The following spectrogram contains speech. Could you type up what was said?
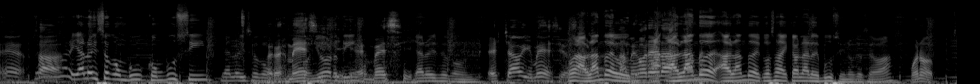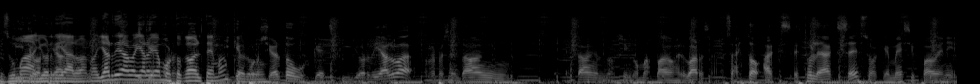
eh, o sea, bueno, ya lo hizo con, Bu, con Busi, ya lo hizo con, pero es con Messi. Jordi, Es Messi. ya lo hizo con... Es Xavi y Messi. Bueno, hablando de, a- hablando, de, hablando de cosas hay que hablar de Busi, ¿no? Que se va. Bueno, Se suma y a Jordi Alba. No, Jordi Alba ya lo habíamos por- tocado el tema, Y que pero... por cierto, Busquets y Jordi Alba representaban. Estaban en los cinco más pagos del Barça. O sea, esto, esto le da acceso a que Messi pueda venir.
